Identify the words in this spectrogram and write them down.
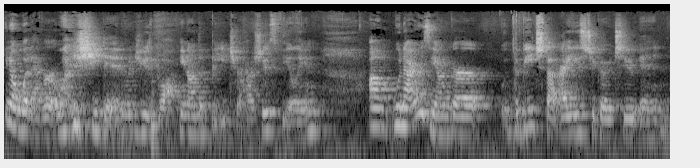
you know, whatever it was she did when she was walking on the beach or how she was feeling. Um, when I was younger, the beach that I used to go to in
